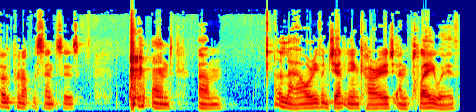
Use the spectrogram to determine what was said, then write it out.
open up the senses and um, allow, or even gently encourage and play with.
